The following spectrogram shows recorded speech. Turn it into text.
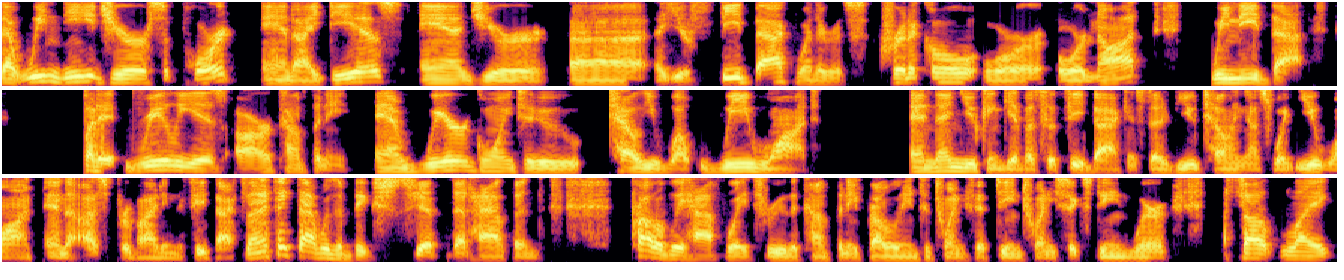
That we need your support and ideas and your uh, your feedback, whether it's critical or or not. We need that. But it really is our company, and we're going to tell you what we want and then you can give us the feedback instead of you telling us what you want and us providing the feedback. And I think that was a big shift that happened probably halfway through the company, probably into 2015, 2016, where I felt like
